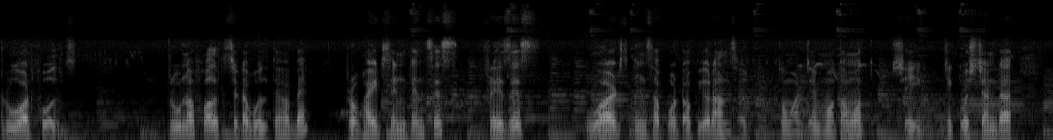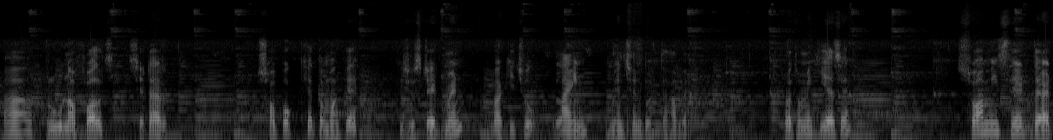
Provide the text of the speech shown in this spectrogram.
true or false true না ফলস সেটা বলতে হবে। Provide sentences phrases words in support of your answer তোমার যে মতামত, সেই যে কোয়েশ্চেনটা ট্রু না ফলস সেটার সপক্ষে তোমাকে কিছু স্টেটমেন্ট বা কিছু লাইন মেনশন করতে হবে। প্রথমে কি আছে? Swami said that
